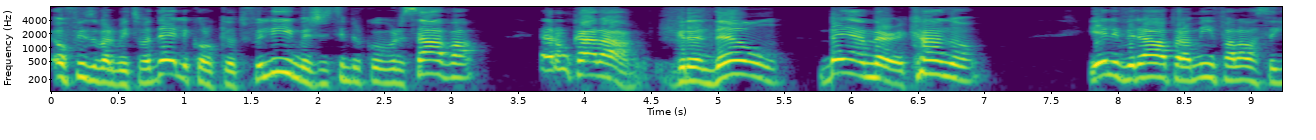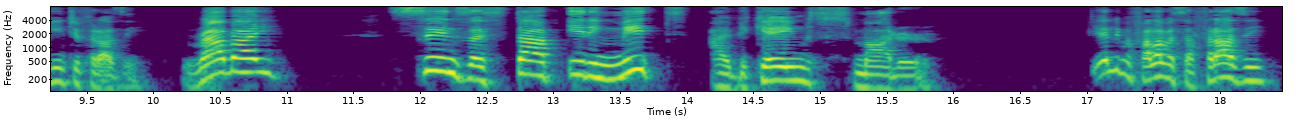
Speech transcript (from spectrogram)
eu fiz o bar mitzvah dele, coloquei o tefilim, a gente sempre conversava. Era um cara grandão, bem americano. E ele virava para mim e falava a seguinte frase: Rabbi, since I stopped eating meat, I became smarter. E ele me falava essa frase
